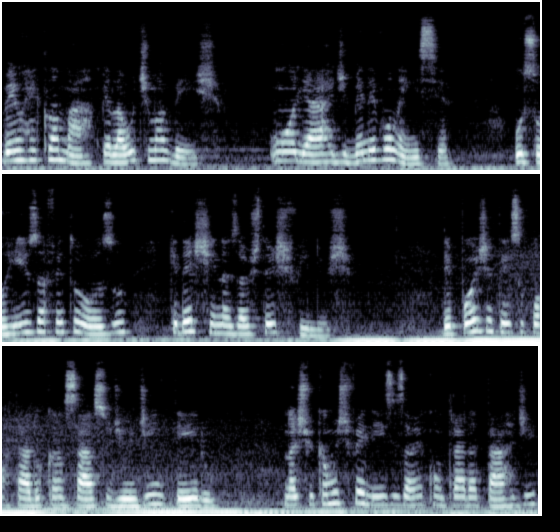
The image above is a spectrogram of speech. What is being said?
venho reclamar pela última vez um olhar de benevolência, o sorriso afetuoso que destinas aos teus filhos. Depois de ter suportado o cansaço de um dia inteiro, nós ficamos felizes ao encontrar à tarde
